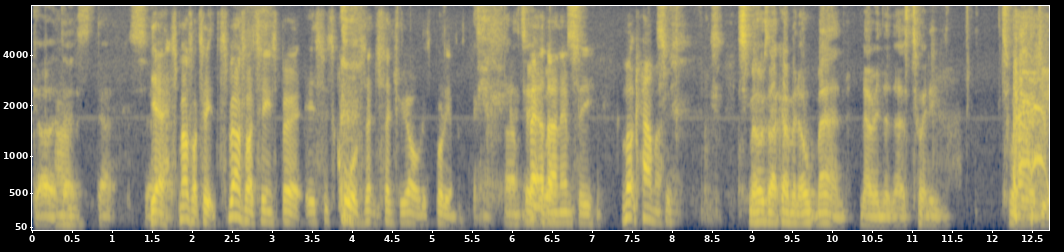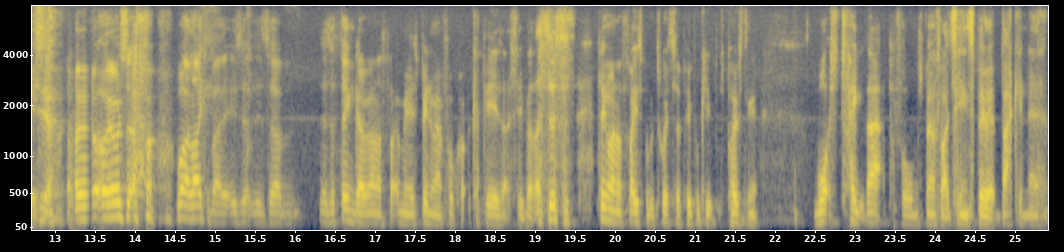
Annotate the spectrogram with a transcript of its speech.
God, Um, that's that's. Uh, Yeah, smells like teen, smells like Teen Spirit. It's it's quarter century old. It's brilliant. Um, better than MC Muck Hammer. Smells like I'm an old man, knowing that that's 20, 20 odd years old. I, I also, what I like about it is that there's um there's a thing going on. I mean, it's been around for a couple of years actually, but there's this thing around on Facebook and Twitter. People keep posting it. Watch Take That perform Smells Like Teen Spirit back in the,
